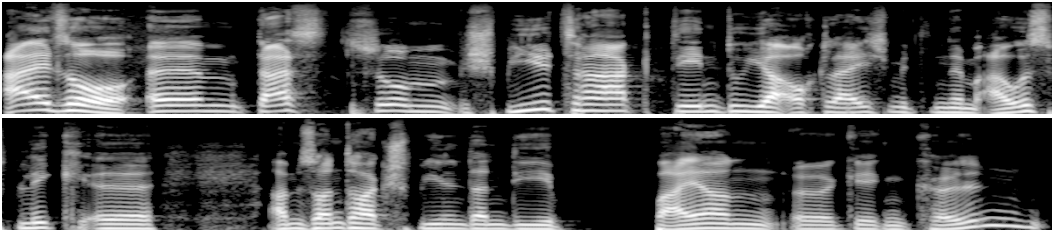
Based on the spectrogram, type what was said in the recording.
Also, ähm, das zum Spieltag, den du ja auch gleich mit einem Ausblick äh, am Sonntag spielen dann die Bayern äh, gegen Köln.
